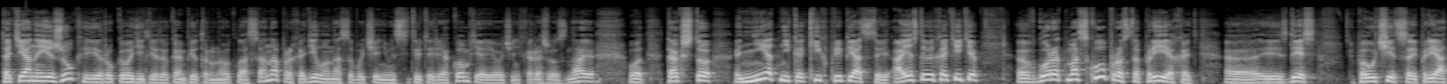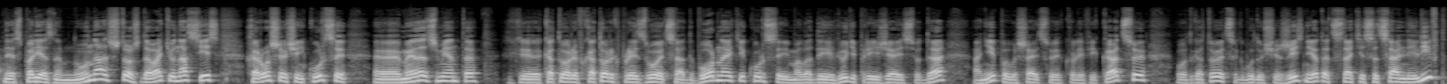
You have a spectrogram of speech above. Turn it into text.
Татьяна Ежук, и руководитель этого компьютерного класса, она проходила у нас обучение в институте Реакомп, я ее очень хорошо знаю. Вот. Так что нет никаких препятствий. А если вы хотите в город Москву просто приехать, э, здесь поучиться и приятное с полезным, ну, у нас что ж, давайте, у нас есть хорошие очень курсы э, менеджмента, которые, в которых производится отбор на эти курсы, и молодые люди, приезжая сюда, они повышают свою квалификацию, вот, готовятся к будущей жизни. Это, кстати, социальный лифт,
